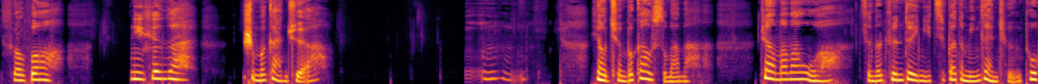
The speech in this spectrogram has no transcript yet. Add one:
小峰。你现在什么感觉啊？嗯，要全部告诉妈妈，这样妈妈我才能针对你鸡巴的敏感程度，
